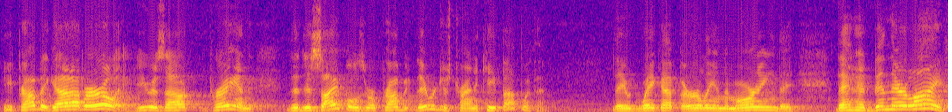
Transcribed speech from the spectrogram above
He probably got up early. He was out praying. The disciples were probably, they were just trying to keep up with him. They would wake up early in the morning. They, that had been their life.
